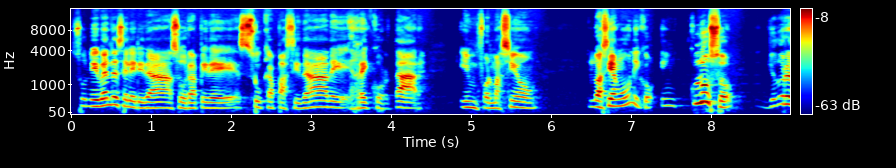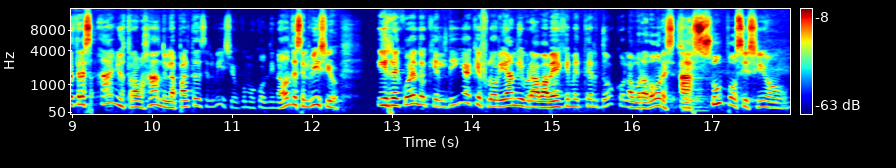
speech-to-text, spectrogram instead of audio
Su nivel de celeridad, su rapidez, su capacidad de recortar información, lo hacían único. Incluso yo duré tres años trabajando en la parte de servicio, como coordinador de servicio, y recuerdo que el día que Florian libraba había que meter dos colaboradores a su posición.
